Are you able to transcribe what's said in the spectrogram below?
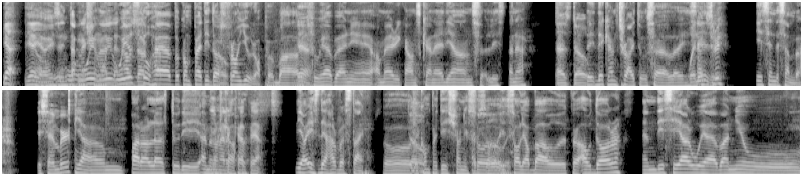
Yeah, yeah, yeah. It's We- international. We, we, we used to cup. have competitors Oh. from Europe, but Yeah. if we have any Americans, Canadians listener, That's dope. they, they can try to sell. Uh, When is it? It's in December. December? Yeah, um, parallel to the Emerald Cup. Cup, yeah. Yeah, it's the harvest time. So the competition is so it's all about outdoor. And this year we have a new,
